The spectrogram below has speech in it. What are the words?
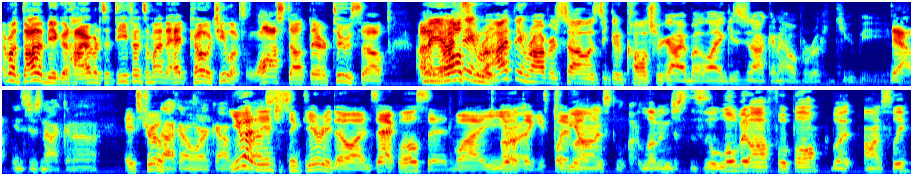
everyone thought it'd be a good hire, but it's a defensive minded head coach. He looks lost out there too. So I, I mean, all I think. I think Robert Saleh's a good culture guy, but like he's not gonna help a rookie QB. Yeah. It's just not gonna it's true. not gonna work out. You had an interesting theory though on Zach Wilson. Why you don't Alright, think he's To be well? honest, loving just this is a little bit off football, but honestly,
